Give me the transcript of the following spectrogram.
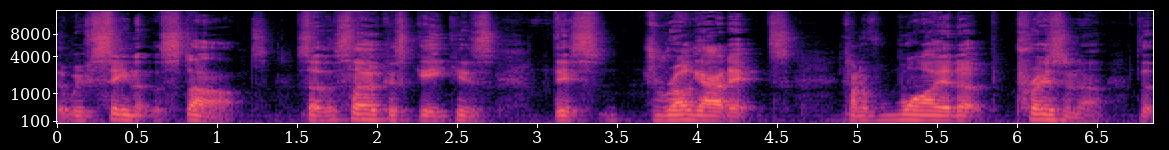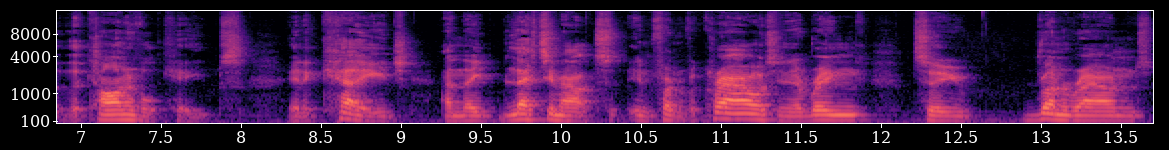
that we've seen at the start. So the circus geek is this drug addict, kind of wired up prisoner that the carnival keeps in a cage, and they let him out in front of a crowd in a ring to run around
